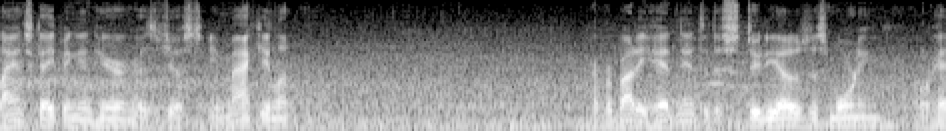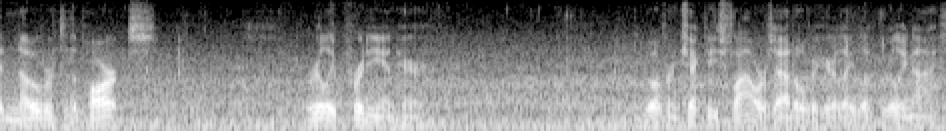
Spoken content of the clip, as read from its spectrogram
Landscaping in here is just immaculate. Everybody heading into the studios this morning or heading over to the parks. Really pretty in here. Go over and check these flowers out over here. They look really nice.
